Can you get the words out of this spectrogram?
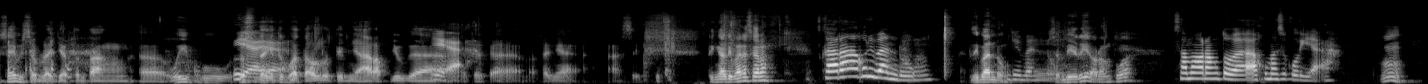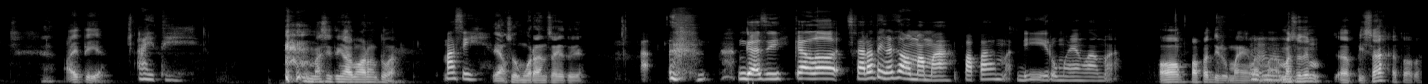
saya bisa belajar tentang eh, wibu. Terus Iya, udah iya. gitu gua tahu lu timnya Arab juga, Iya. gitu kan. Makanya asik. Tinggal di mana sekarang? Sekarang aku di Bandung, Di Bandung. di Bandung. Sendiri orang tua? Sama orang tua, aku masuk kuliah Hmm. IT ya. IT. Masih tinggal sama orang tua. Masih Yang seumuran saya itu ya. Enggak sih. Kalau sekarang tinggal sama mama, papa di rumah yang lama. Oh, papa di rumah yang lama. Maksudnya eh, pisah atau apa?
